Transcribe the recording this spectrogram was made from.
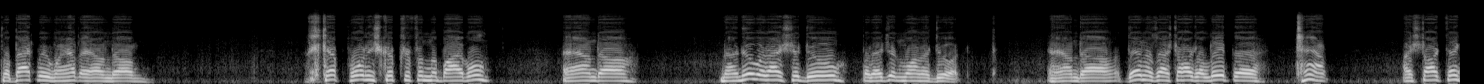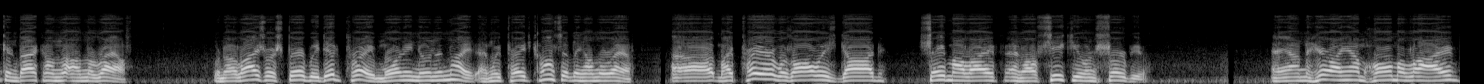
So back we went, and um, kept quoting scripture from the Bible, and uh, I knew what I should do, but I didn't want to do it. And uh, then as I started to leave the tent, I started thinking back on the, on the raft. When our lives were spared, we did pray morning, noon, and night, and we prayed constantly on the raft. Uh, my prayer was always, God, save my life, and I'll seek you and serve you. And here I am home alive.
